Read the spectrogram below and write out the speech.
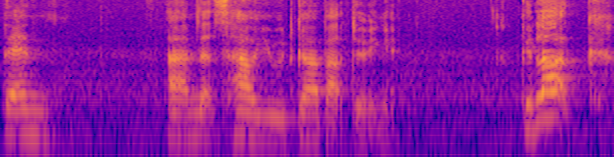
then um, that's how you would go about doing it. Good luck!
